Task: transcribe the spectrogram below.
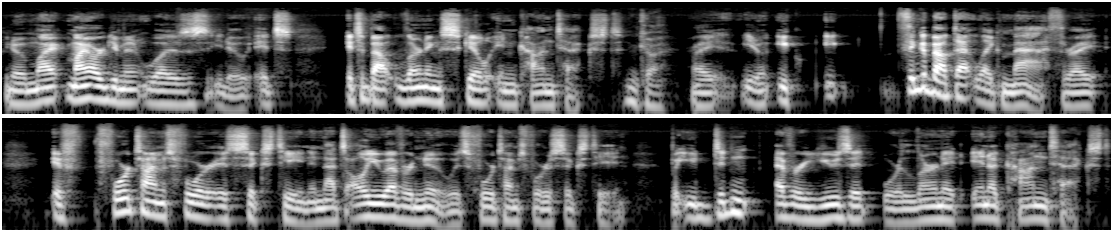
you know, my my argument was, you know, it's it's about learning skill in context. Okay. right? You know, e- e- think about that like math, right? If four times four is 16, and that's all you ever knew is four times four is 16, but you didn't ever use it or learn it in a context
